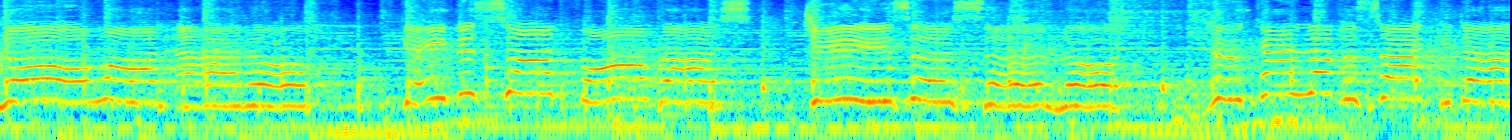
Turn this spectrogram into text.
no one at all. Gave his son for us, Jesus the Lord. Who can love us like he does?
